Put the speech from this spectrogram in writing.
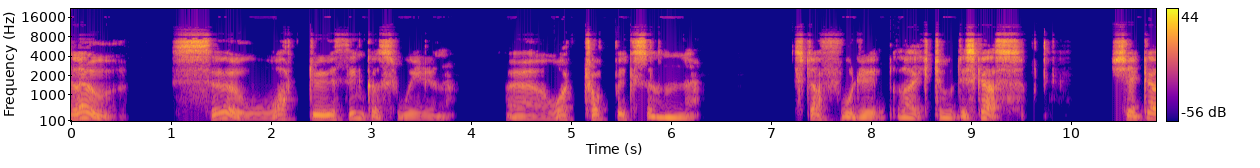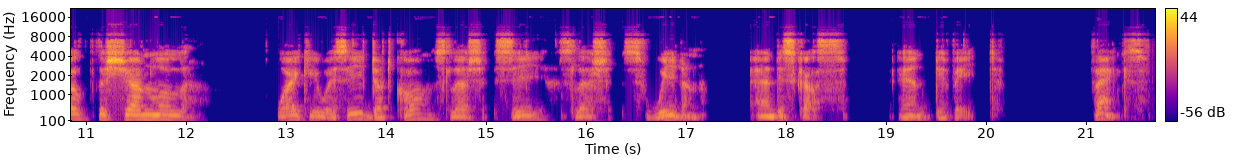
Hello. So, what do you think of Sweden? Uh, what topics and stuff would you like to discuss? Check out the channel ykyz.com slash c slash Sweden and discuss and debate. Thanks.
